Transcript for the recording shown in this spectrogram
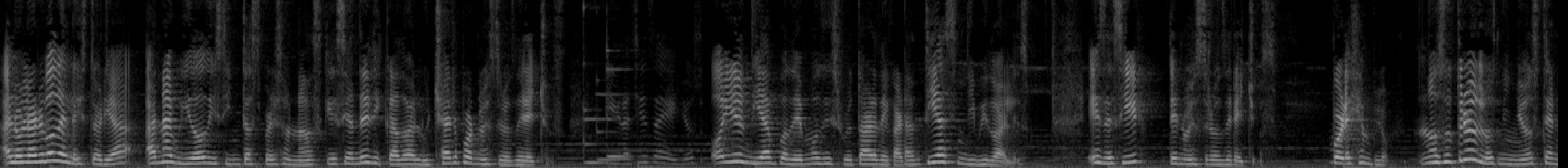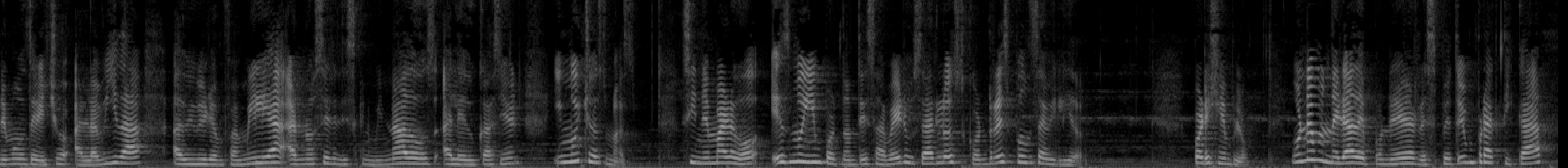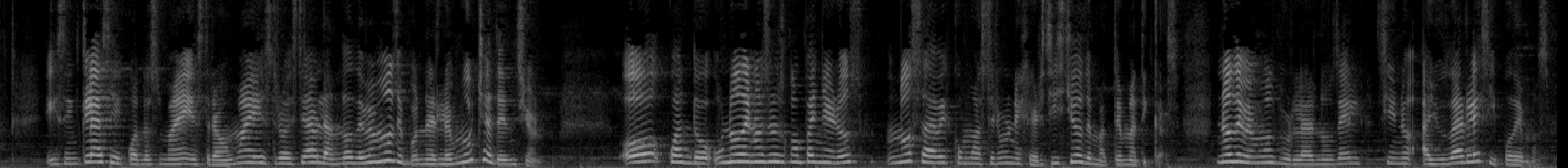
A lo largo de la historia han habido distintas personas que se han dedicado a luchar por nuestros derechos, y gracias a ellos hoy en día podemos disfrutar de garantías individuales, es decir, de nuestros derechos. Por ejemplo, nosotros los niños tenemos derecho a la vida, a vivir en familia, a no ser discriminados, a la educación y muchos más. Sin embargo, es muy importante saber usarlos con responsabilidad. Por ejemplo, una manera de poner el respeto en práctica es en clase, cuando su maestra o maestro esté hablando, debemos de ponerle mucha atención. O cuando uno de nuestros compañeros no sabe cómo hacer un ejercicio de matemáticas. No debemos burlarnos de él, sino ayudarle si podemos.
